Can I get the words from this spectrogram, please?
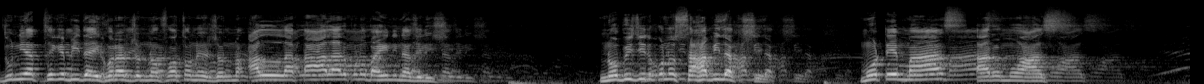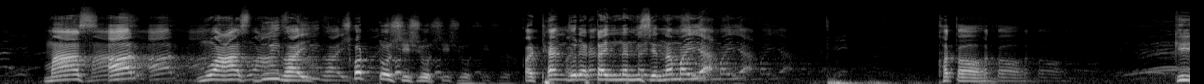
দুনিয়ার থেকে বিদায় করার জন্য, পতনের জন্য আল্লাহ তাআলার কোনো বাহিনী নাজিল নবীজির কোন সাহাবি লাগছে। মোটে মাস আর মুআজ। মাস আর মুআজ দুই ভাই, ছোট্ট শিশু। ঠ্যাং ধরে একটা ইন্না নিচে নামাইয়া ক্ষত কি?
